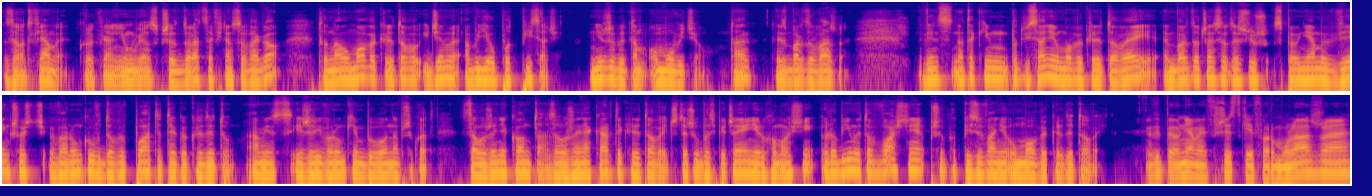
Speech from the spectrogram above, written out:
załatwiamy, kolokwialnie mówiąc, przez doradcę finansowego, to na umowę kredytową idziemy, aby ją podpisać, nie żeby tam omówić ją, tak? To jest bardzo ważne. Więc na takim podpisaniu umowy kredytowej bardzo często też już spełniamy większość warunków do wypłaty tego kredytu. A więc jeżeli warunkiem było na przykład założenie konta, założenia karty kredytowej, czy też ubezpieczenie nieruchomości, robimy to właśnie przy podpisywaniu umowy kredytowej. Wypełniamy wszystkie formularze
